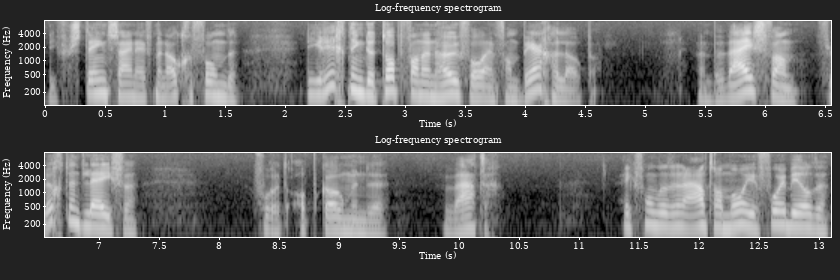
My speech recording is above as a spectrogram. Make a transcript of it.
die versteend zijn, heeft men ook gevonden, die richting de top van een heuvel en van bergen lopen. Een bewijs van vluchtend leven voor het opkomende water. Ik vond het een aantal mooie voorbeelden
